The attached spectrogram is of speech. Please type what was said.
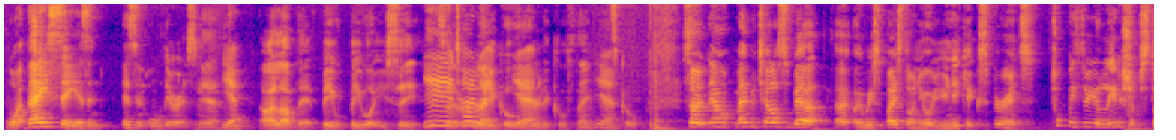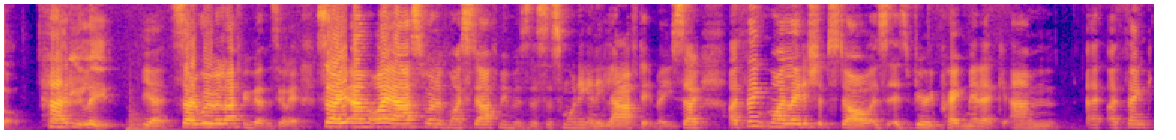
what they see isn't isn't all there is. Yeah. yeah. I love that. Be, be what you see. Yeah, it's a totally. really cool, Yeah. really cool thing. Yeah. That's cool. So now maybe tell us about, uh, I guess based on your unique experience, talk me through your leadership style. How do you lead? Yeah, so we were laughing about this earlier. So um, I asked one of my staff members this this morning and he laughed at me. So I think my leadership style is, is very pragmatic. Um, I, I think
